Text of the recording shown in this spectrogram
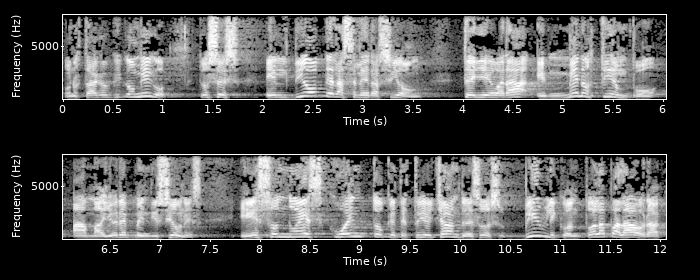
o no están aquí conmigo? Entonces, el Dios de la aceleración te llevará en menos tiempo a mayores bendiciones. Eso no es cuento que te estoy echando, eso es bíblico en toda la palabra.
